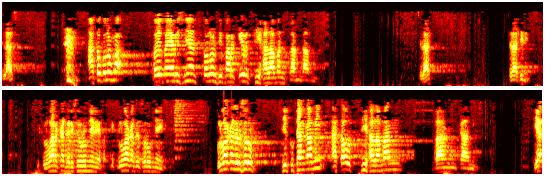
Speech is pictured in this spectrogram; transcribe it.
Jelas? Atau tolong Pak, Toyota Yarisnya tolong diparkir di halaman bank kami. Jelas? Jelas ini. Dikeluarkan dari showroomnya ini. Dikeluarkan dari showroomnya ini. Keluarkan dari showroom. Di gudang kami atau di halaman bank kami. Ya,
